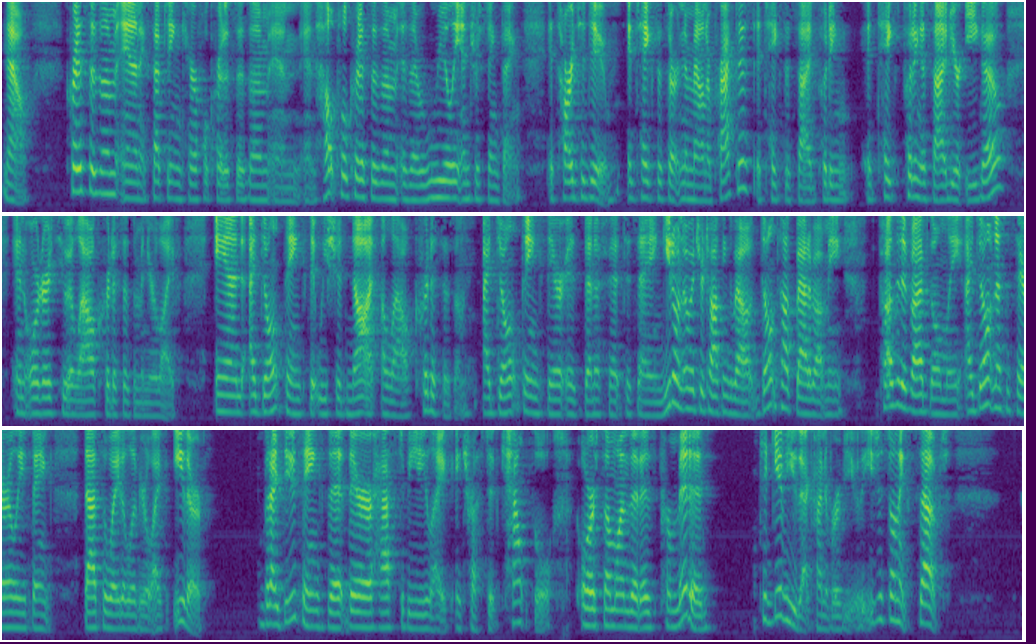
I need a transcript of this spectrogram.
Now, criticism and accepting careful criticism and, and helpful criticism is a really interesting thing. It's hard to do. It takes a certain amount of practice. It takes aside putting it takes putting aside your ego in order to allow criticism in your life. And I don't think that we should not allow criticism. I don't think there is benefit to saying, you don't know what you're talking about. Don't talk bad about me. Positive vibes only. I don't necessarily think that's a way to live your life either. But I do think that there has to be like a trusted counsel or someone that is permitted to give you that kind of review, that you just don't accept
